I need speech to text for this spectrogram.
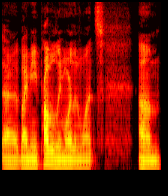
uh, by me, probably more than once, um,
